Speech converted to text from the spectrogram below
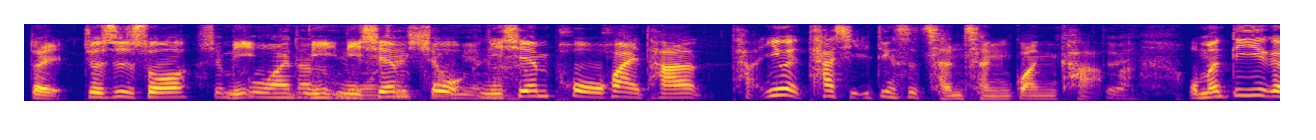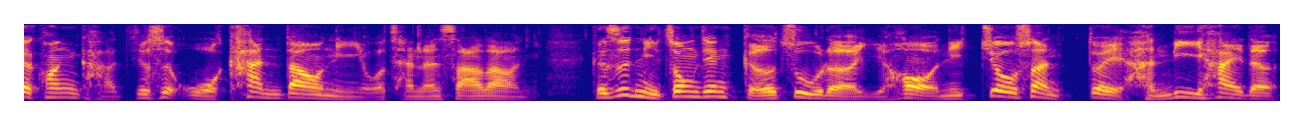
对，就是说，你你你先破，你先破坏它，它因为它是一定是层层关卡嘛。我们第一个关卡就是我看到你，我才能杀到你。可是你中间隔住了以后，你就算对很厉害的，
